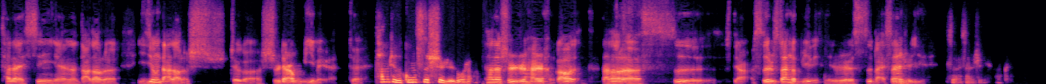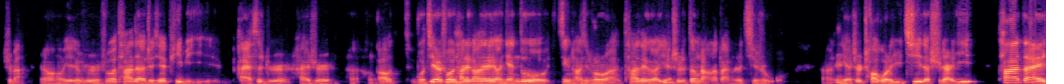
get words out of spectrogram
它在新一年呢，达到了已经达到了十这个十点五亿美元。对他们这个公司市值多少？它的市值还是很高的，达到了四点四十三个 B 也就是四百三十亿。四百三十亿，OK，是吧？然后也就是说，它的这些 P 比 S 值还是很很高的。我接着说，它这刚才这个年度经常性收入啊，它这个也是增长了百分之七十五，啊，也是超过了预期的十点一。它在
